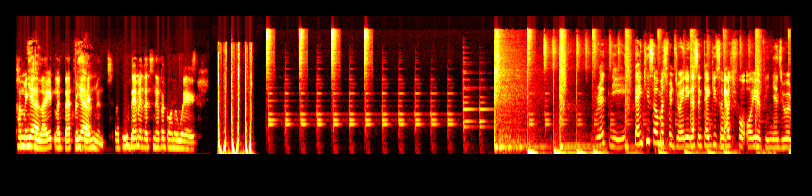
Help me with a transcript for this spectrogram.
coming Yeah. to light, like that Yeah. resentment, that resentment that's never gone away. Brittany thank you so much for joining us and thank you so Yeah. much for all your opinions you were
